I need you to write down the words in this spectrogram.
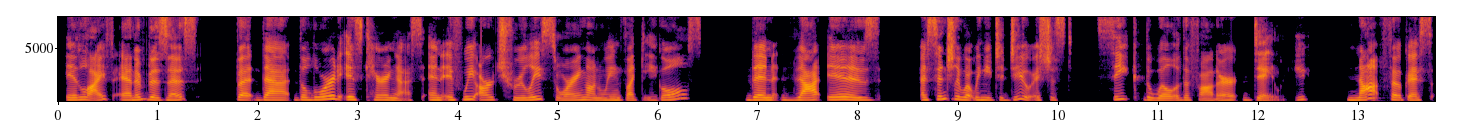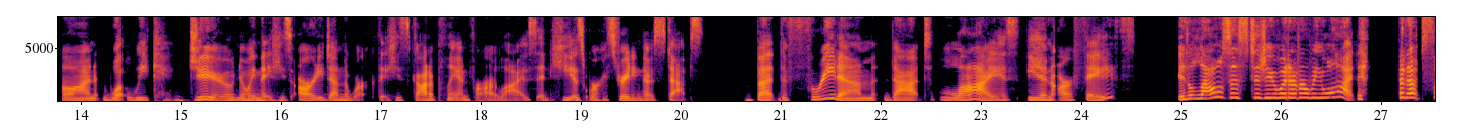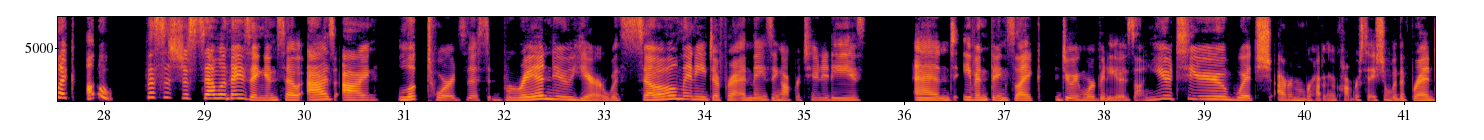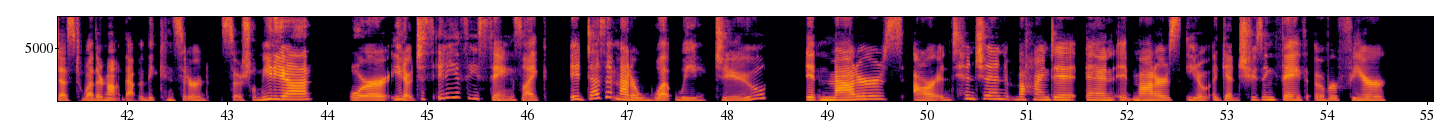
in life and in business, but that the Lord is carrying us. And if we are truly soaring on wings like eagles, then that is essentially what we need to do is just seek the will of the Father daily, not focus on what we can do, knowing that He's already done the work, that He's got a plan for our lives and He is orchestrating those steps but the freedom that lies in our faith, it allows us to do whatever we want. And I was like, oh, this is just so amazing. And so as I look towards this brand new year with so many different amazing opportunities and even things like doing more videos on YouTube, which I remember having a conversation with a friend as to whether or not that would be considered social media or, you know, just any of these things. Like it doesn't matter what we do it matters our intention behind it. And it matters, you know, again, choosing faith over fear.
